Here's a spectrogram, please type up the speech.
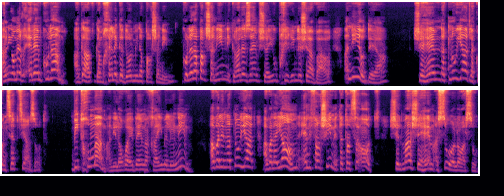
אני אומר, אלה הם כולם. אגב, גם חלק גדול מן הפרשנים, כולל הפרשנים, נקרא לזה, שהיו בכירים לשעבר, אני יודע שהם נתנו יד לקונספציה הזאת. בתחומם, אני לא רואה בהם אחראים עליונים, אבל הם נתנו יד. אבל היום הם מפרשים את התוצאות של מה שהם עשו או לא עשו.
